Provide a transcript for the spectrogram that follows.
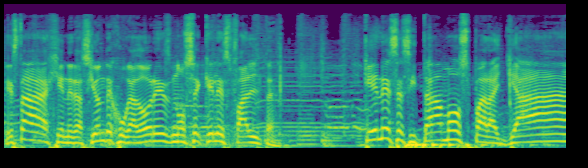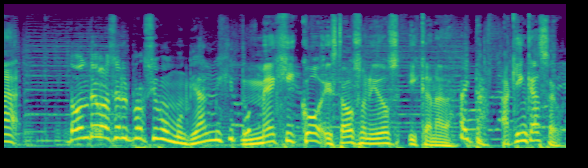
Esta generación de jugadores no sé qué les falta. ¿Qué necesitamos para ya ¿Dónde va a ser el próximo mundial, mijito? México, Estados Unidos y Canadá? Ahí está. Aquí en casa. güey.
